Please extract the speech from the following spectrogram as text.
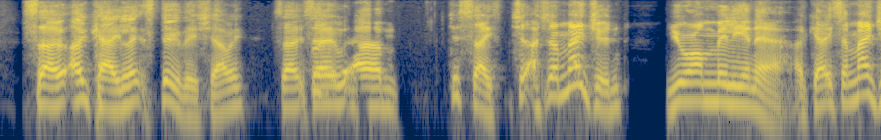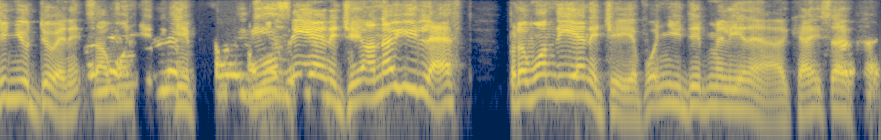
so okay, let's do this, shall we? So so um, just say, just imagine you're on Millionaire. Okay, so imagine you're doing it. So I want you to give I want the energy. I know you left, but I want the energy of when you did Millionaire. Okay. So, Okay.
